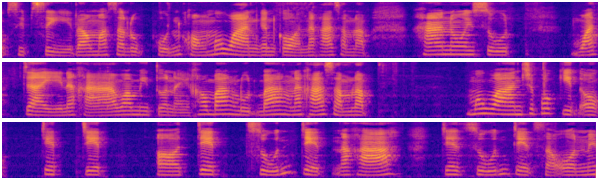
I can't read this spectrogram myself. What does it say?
2564 เรามาสรุปผลของเมื่อวานกันก่อนนะคะสำหรับฮานอยสูตร วัดใจนะคะ ว่ามีตัวไหนเข้าบ้างหลุดบ้างนะคะสำหรับเมื่อวานเฉพาะกิจออกเจ็ดเจ็ดเอ่อเจ็ดศูนย์เจ็ดนะคะเจ็ดศูนย์เจ็ดสะออนไม่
